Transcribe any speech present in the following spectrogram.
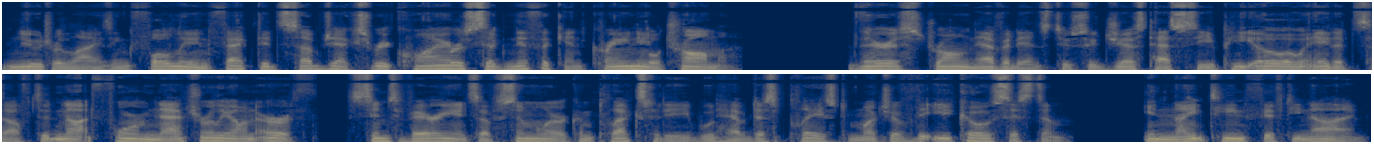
Neutralizing fully infected subjects requires significant cranial trauma. There is strong evidence to suggest SCP-008 itself did not form naturally on Earth, since variants of similar complexity would have displaced much of the ecosystem. In 1959,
